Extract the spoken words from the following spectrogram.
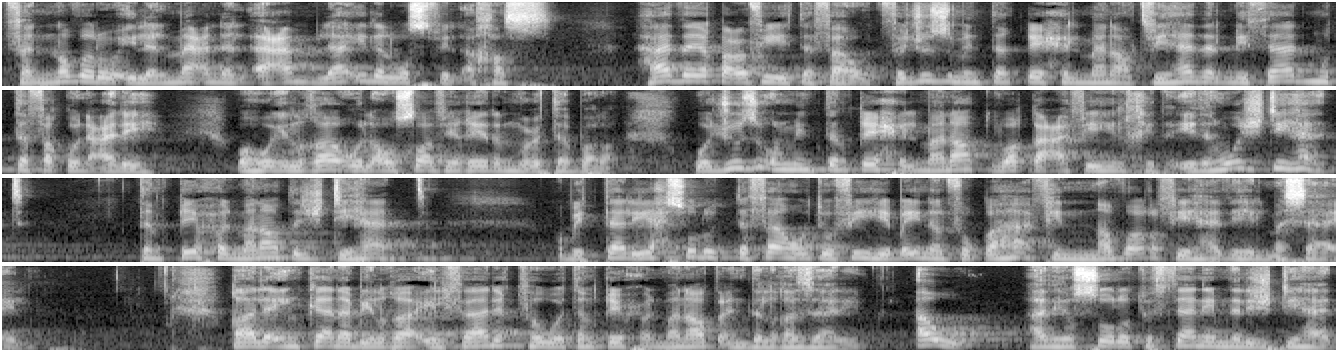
فالنظر إلى المعنى الأعم لا إلى الوصف الأخص. هذا يقع فيه تفاوت. فجزء من تنقيح المناط. في هذا المثال متفق عليه. وهو إلغاء الأوصاف غير المعتبرة. وجزء من تنقيح المناط وقع فيه الخلاف إذا هو اجتهاد. تنقيح المناط اجتهاد. وبالتالي يحصل التفاوت فيه بين الفقهاء في النظر في هذه المسائل. قال إن كان بإلغاء الفارق فهو تنقيح المناط عند الغزالي. أو هذه الصورة الثانية من الاجتهاد.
